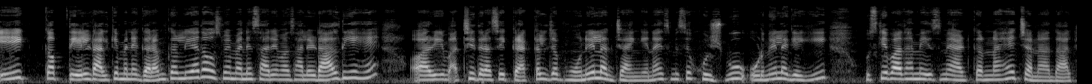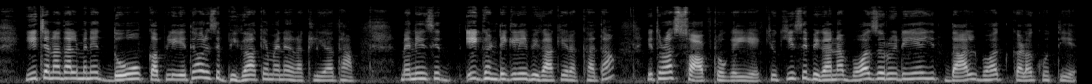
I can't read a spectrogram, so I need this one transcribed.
एक कप तेल डाल के मैंने गरम कर लिया था, उसमें मैंने सारे मसाले डाल दिए हैं और ये अच्छी तरह से क्रैकल जब होने लग जाएँगे ना, इसमें से खुशबू उड़ने लगेगी। उसके बाद हमें इसमें ऐड करना है चना दाल। ये चना दाल मैंने दो कप लिए थे और इसे भिगा के मैंने रख लिया था। मैंने इसे एक घंटे के लिए भिगा के रखा था। ये थोड़ा सॉफ्ट हो गई है, क्योंकि इसे भिगाना बहुत ज़रूरी है, ये दाल बहुत कड़क होती है।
